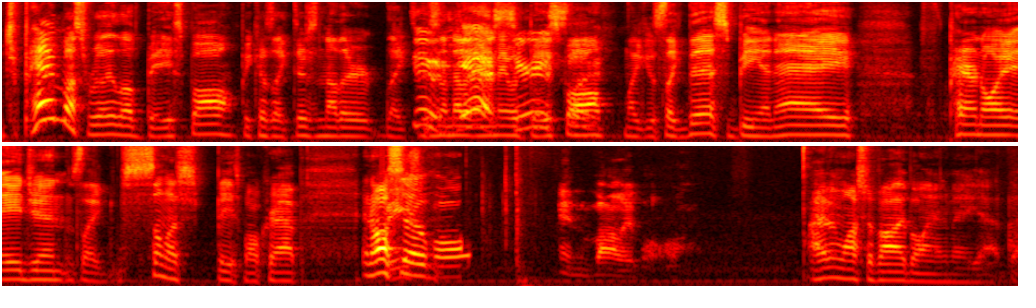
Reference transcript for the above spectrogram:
Japan must really love baseball because like there's another like there's another yeah, anime with baseball like it's like this BNA, Paranoia Agent. It's like so much baseball crap, and also Baseball and volleyball. I haven't watched a volleyball anime yet though.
